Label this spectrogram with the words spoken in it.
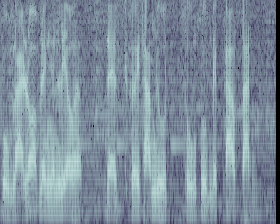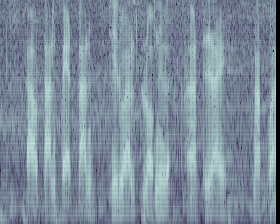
ปลูกหลายรอบได้เงินเร็วครับแต่เคยทำอยู่สูงสุดได้เก้าตัน 9 ตัน 8 ตัน คิดว่ารอบนี้อาจจะได้มากกว่า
